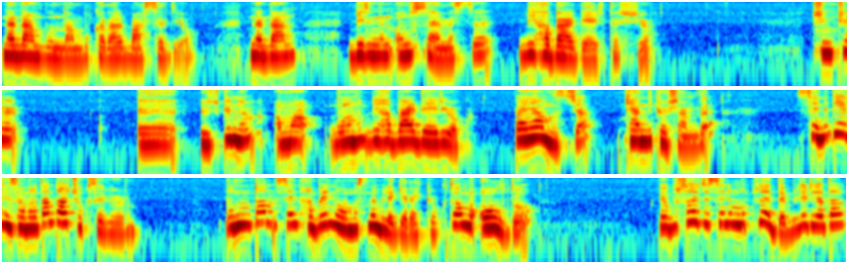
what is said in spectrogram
Neden bundan bu kadar bahsediyor? Neden birinin onu sevmesi bir haber değeri taşıyor? Çünkü e, üzgünüm ama bunun bir haber değeri yok. Ben yalnızca kendi köşemde seni diğer insanlardan daha çok seviyorum. Bundan senin haberin olmasına bile gerek yoktu ama oldu. Ve bu sadece seni mutlu edebilir ya da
